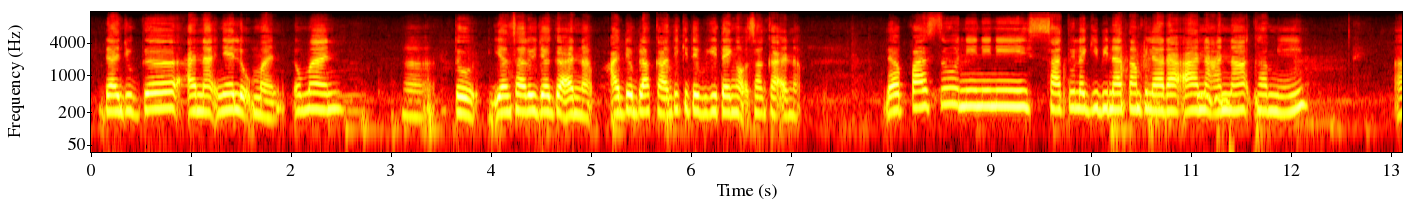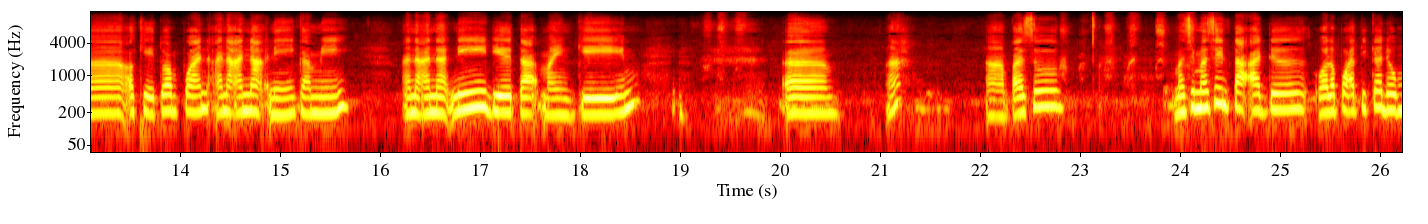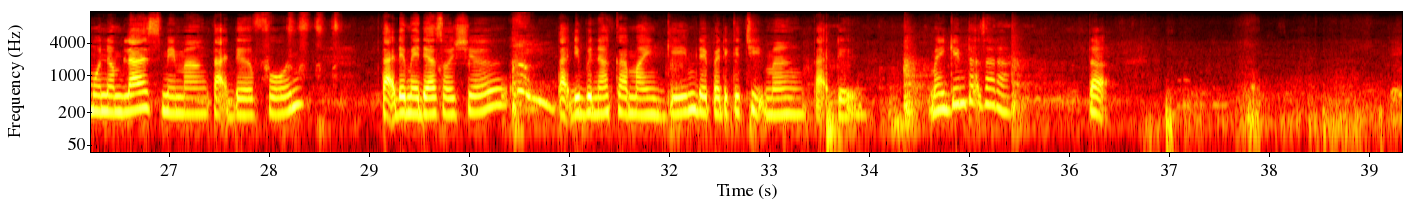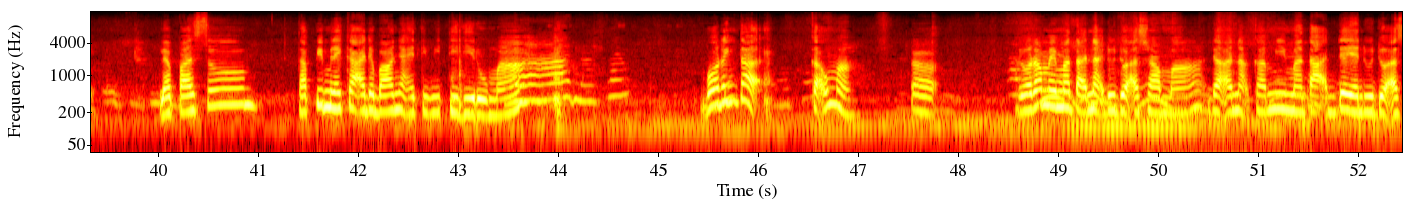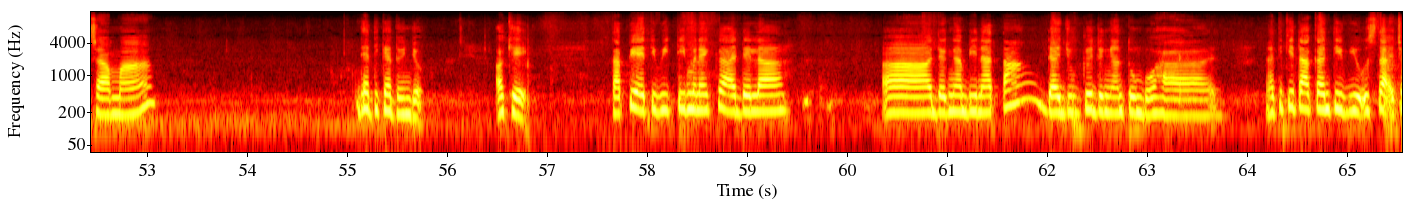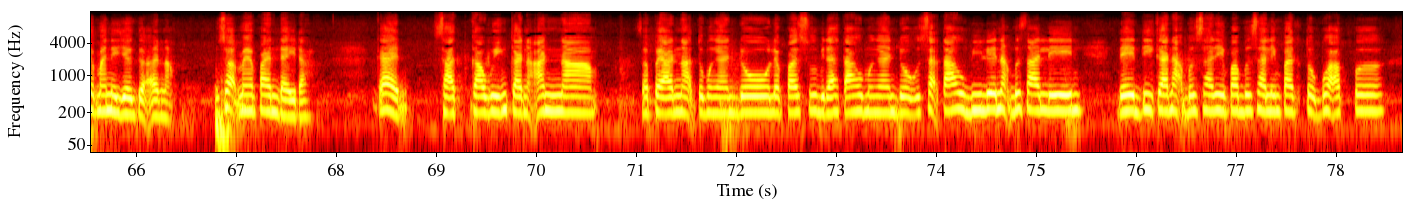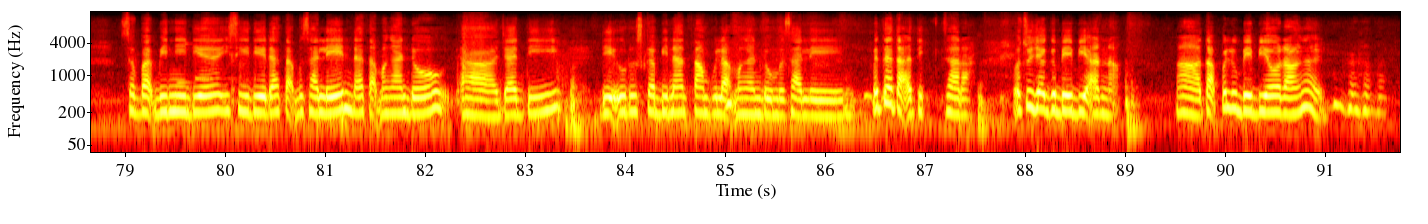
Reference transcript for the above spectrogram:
dan juga anaknya Lukman. Lukman. Ha, tu yang selalu jaga anak. Ada belakang nanti kita pergi tengok sangka anak. Lepas tu ni ni ni satu lagi binatang peliharaan anak-anak kami. Uh, okey tuan puan anak-anak ni kami anak-anak ni dia tak main game. Uh, ha? Ha, lepas tu masing-masing tak ada walaupun Atika dah umur 16 memang tak ada phone tak ada media sosial tak dibenarkan main game daripada kecil memang tak ada main game tak Sarah? tak Lepas tu tapi mereka ada banyak aktiviti di rumah. Boring tak kat rumah? Tak. Diorang memang tak nak duduk asrama dan anak kami memang tak ada yang duduk asrama. Dia tinggal tunjuk. Okey. Tapi aktiviti mereka adalah uh, dengan binatang dan juga dengan tumbuhan. Nanti kita akan TV ustaz macam mana jaga anak. Ustaz memang pandai dah. Kan? Saat kahwinkan anak sampai anak tu mengandung, lepas tu bila tahu mengandung, ustaz tahu bila nak bersalin, ready kan nak bersalin, pas bersalin patut buat apa. Sebab bini dia, isi dia dah tak bersalin, dah tak mengandung. Ha, jadi, dia uruskan binatang pula mengandung bersalin. Betul tak Atik Sarah? Lepas tu jaga baby anak. Ha, tak perlu baby orang kan?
